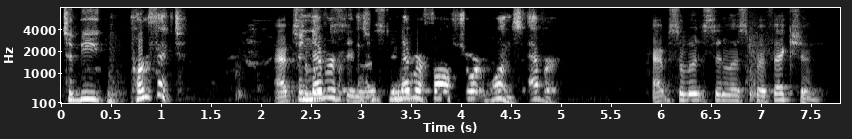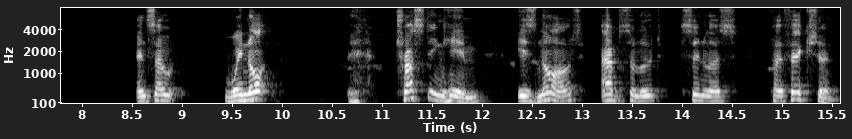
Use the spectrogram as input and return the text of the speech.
To be perfect, to never sinless, to never fall short once ever. absolute sinless perfection. And so we're not trusting him is not absolute sinless perfection,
